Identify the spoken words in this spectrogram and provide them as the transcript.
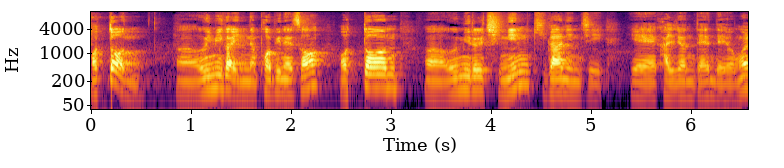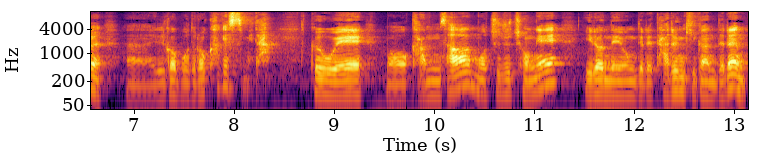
어떤 어, 의미가 있는 법인에서 어떤 어, 의미를 지닌 기관인지에 관련된 내용을 어, 읽어보도록 하겠습니다. 그 외에 뭐 감사, 뭐 주주총회 이런 내용들의 다른 기관들은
